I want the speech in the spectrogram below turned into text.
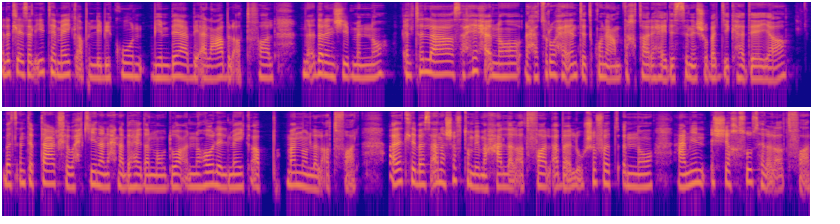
قالت لي إذا لقيتي make up اللي بيكون بينباع بألعاب الأطفال نقدر نجيب منه؟ قلت لها صحيح إنه رح تروحي أنت تكوني عم تختاري هيدي السنة شو بدك هدايا. بس أنت بتعرفي وحكينا نحن بهيدا الموضوع إنه هول ال make up منن للأطفال. قالت لي بس أنا شفتهم بمحل للأطفال قبل وشفت إنه عاملين إشياء خصوصي للأطفال.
